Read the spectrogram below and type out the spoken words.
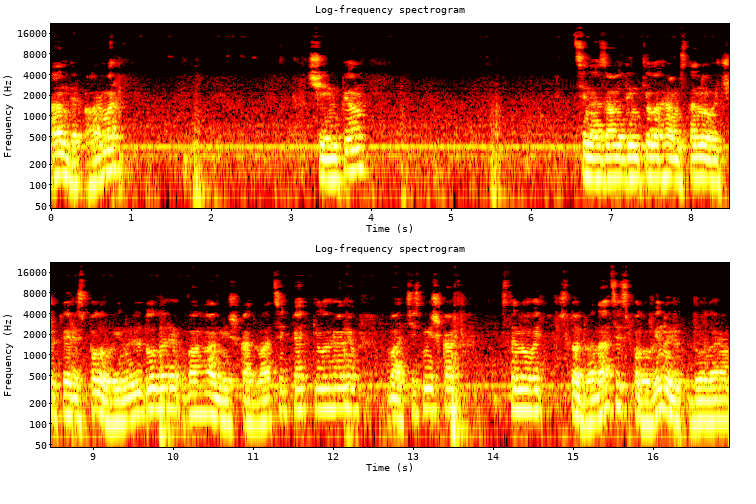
Under Armour, Чемпіон. Ціна за 1 кг становить 4,5 долари, вага мішка 25 кг, вартість мішка становить 112,5 долара.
